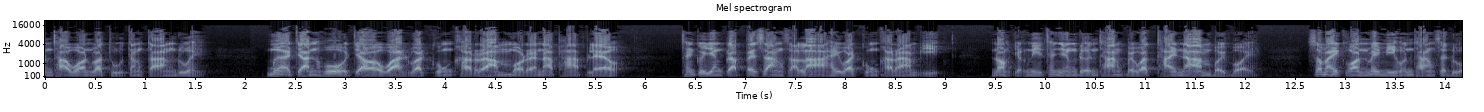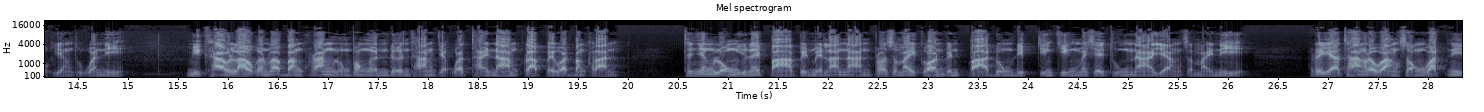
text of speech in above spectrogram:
รณ์ทาวรวัตถุต่างๆ ด้วย เมื่ออาจารย์โฮเจ้าอาวาสวัดคงคารามมรณภาพแล้ว ท่านก็ยังกลับไปสร้างศาลาให้วัดคงคารามอีก นอกจากนี้ท่านยังเดินทางไปวัดท้ายน้ำบ่อยๆ สมัยก่อนไม่มีหนทางสะดวกอย่างทุกวันนี้ มีข่าวเล่ากันว่าบางครั้งหลวงพ่อเงินเดินทางจากวัดท้ายน้ำกลับไปวัดบางคลัน ท่านยังหลงอยู่ในป่าเป็นเวลานาน เพราะสมัยก่อนเป็นป่าดงดิบจริง ๆ ไม่ใช่ทุ่งนาอย่างสมัยนี้ ระยะทางระหว่างสองวัดนี้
